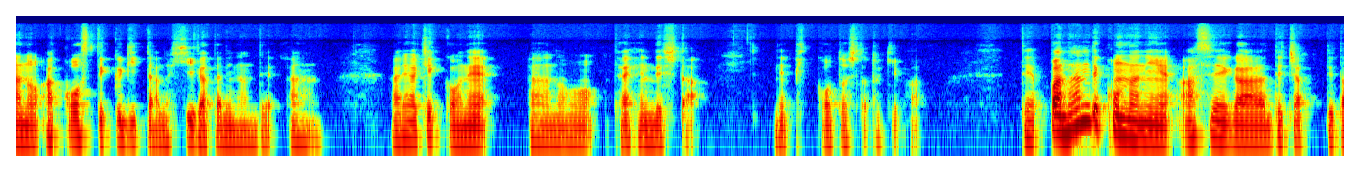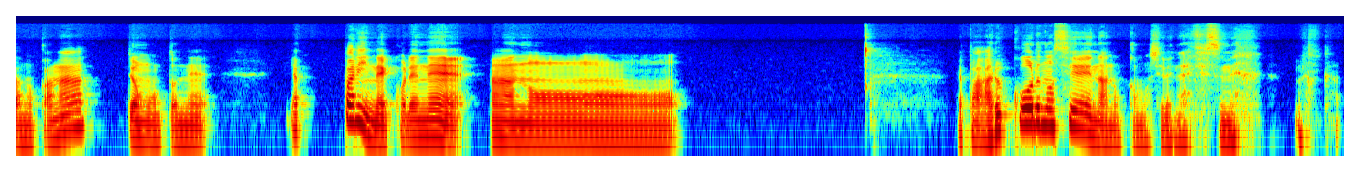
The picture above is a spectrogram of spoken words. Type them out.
あの、アコースティックギターの弾き語りなんで、ああれは結構ね、あの、大変でした。ね、ピック落とした時は。で、やっぱなんでこんなに汗が出ちゃってたのかなって思うとね、やっぱりね、これね、あのーやっぱアルコールのせいなのかもしれないですね。なんか、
